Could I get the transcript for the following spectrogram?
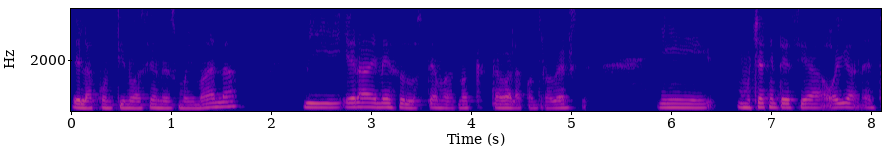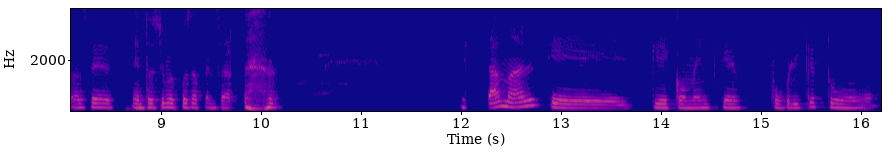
eh, la continuación es muy mala. Y era en esos los temas, ¿no? Que estaba la controversia. Y mucha gente decía, oigan, entonces, entonces yo me puse a pensar, está mal que, que, que publiques tu,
